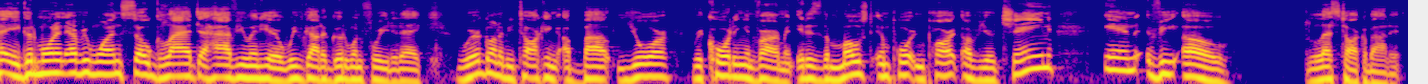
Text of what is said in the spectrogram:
Hey, good morning, everyone. So glad to have you in here. We've got a good one for you today. We're going to be talking about your recording environment. It is the most important part of your chain in VO. Let's talk about it.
